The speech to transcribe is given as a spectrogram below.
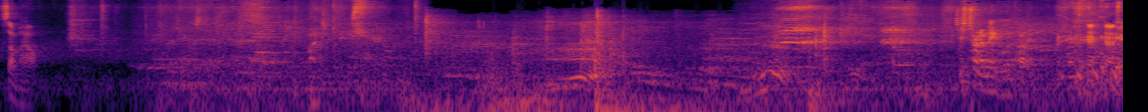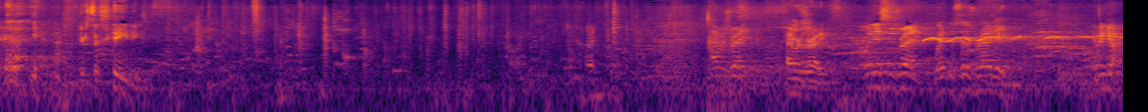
Somehow. Just trying to make it look hard. You're succeeding. Timer's ready. Timer's ready. Witness is ready. Witness is ready. Here we go.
